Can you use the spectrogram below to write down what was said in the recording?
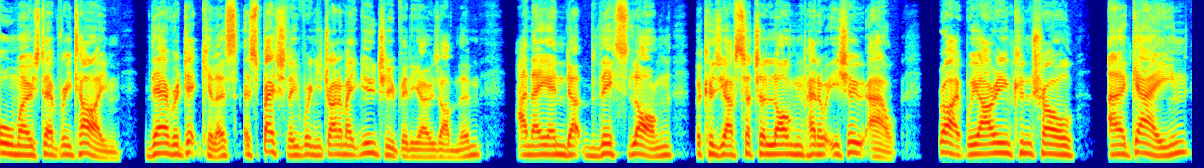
almost every time? They're ridiculous, especially when you're trying to make YouTube videos on them and they end up this long because you have such a long penalty shootout. Right, we are in control again.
